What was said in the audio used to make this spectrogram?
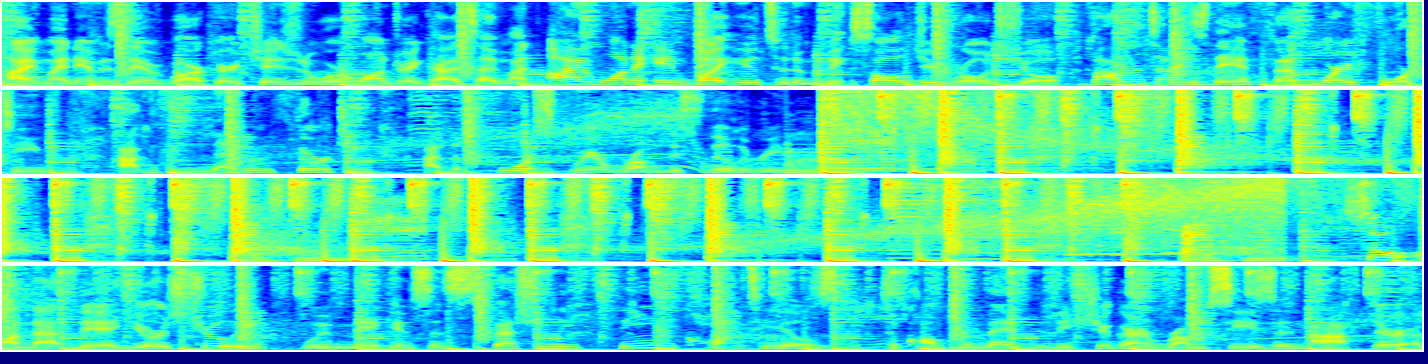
Hi, my name is David Barker, Changing the World One Drink at a Time, and I want to invite you to the Mixology Roadshow, Valentine's Day, February 14th at 11.30 at the Four Square Rum Distillery. So on that day, yours truly will be making some specially themed cocktails to complement the sugar and rum season after a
